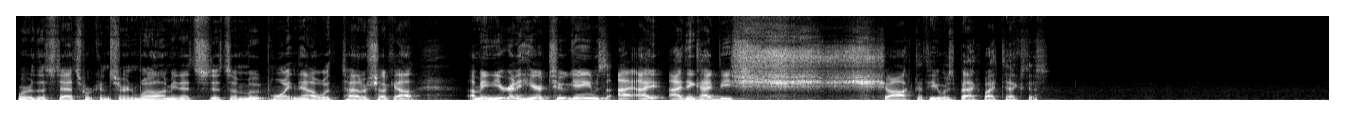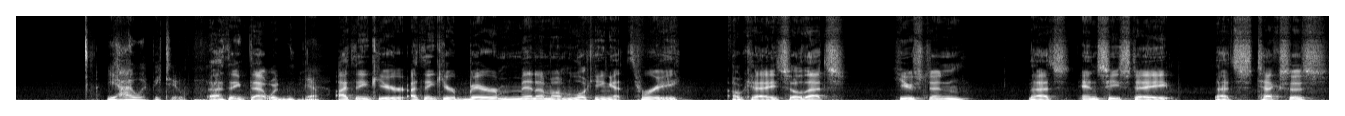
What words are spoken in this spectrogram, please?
where the stats were concerned. Well, I mean, it's it's a moot point now with Tyler Shough out. I mean, you're going to hear two games. I, I, I think I'd be sh- shocked if he was backed by Texas. Yeah, I would be too. I think that would. Yeah. I think you're. I think you're bare minimum looking at three. Okay, so that's Houston, that's NC State, that's Texas.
